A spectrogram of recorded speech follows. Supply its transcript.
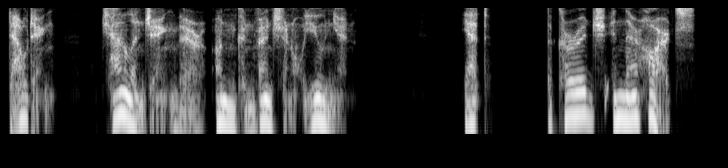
doubting, challenging their unconventional union. Yet, the courage in their hearts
